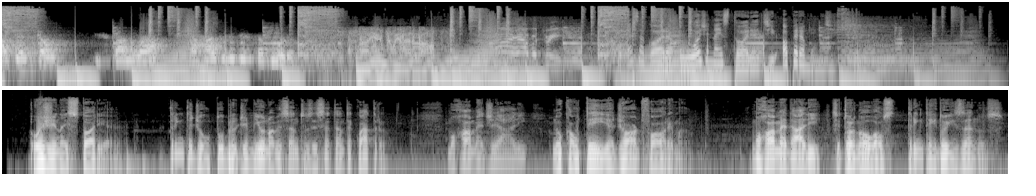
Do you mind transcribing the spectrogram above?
Atenção, está no ar a Rádio Libertadora. Começa agora o Hoje na História de Ópera Mundi. Hoje na História, 30 de outubro de 1974, Muhammad Ali nocauteia George Foreman. Muhammad Ali se tornou aos 32 anos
